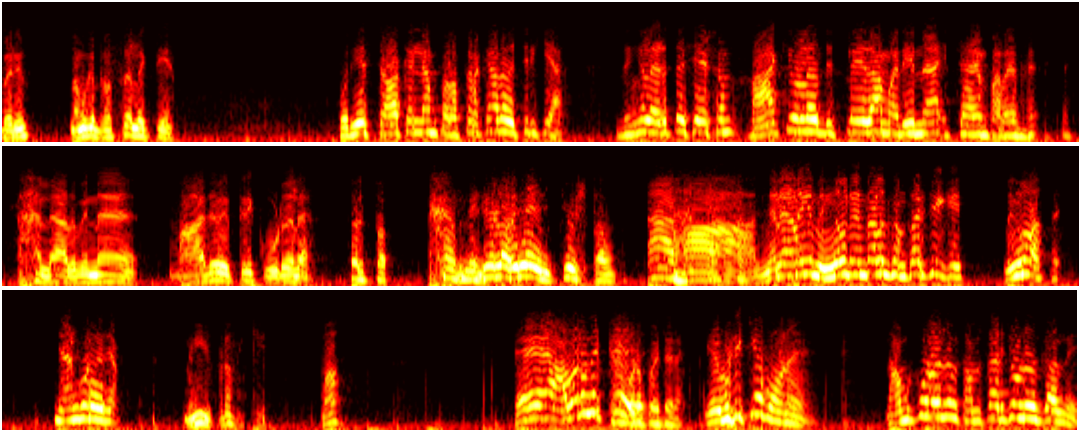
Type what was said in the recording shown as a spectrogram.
വരൂ നമുക്ക് ഡ്രസ് സെലക്ട് ചെയ്യാം. പുതിയ സ്റ്റോക്ക് എല്ലാം പുറത്തിറക്കാതെ വെച്ചിരിക്കുക നിങ്ങൾ എടുത്ത ശേഷം ബാക്കിയുള്ളത് ഡിസ്പ്ലേ ചെയ്താൽ മതി എന്നാ ഇച്ഛായം പറയുന്നത് അല്ല അത് പിന്നെ വാചകം ഇത്തിരി കൂടുതലാ. സ്വല്പം. അങ്ങനെയുള്ളവരെ എനിക്കും ഇഷ്ടം. അങ്ങനെയാണെങ്കിൽ നിങ്ങൾ രണ്ടാളും സംസാരിച്ചേക്ക്. നിങ്ങൾ വാ ഞാൻ കൂടെ വരാം. നീ ഇവിടെ നിൽക്കേ ഏ അവിടെ നിൽക്ക് പോയിട്ട് വരാം. എവിടേക്കാ പോണേ? നമുക്കിവിടെ സംസാരിച്ചോണ്ട് നിൽക്കാന്നേ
